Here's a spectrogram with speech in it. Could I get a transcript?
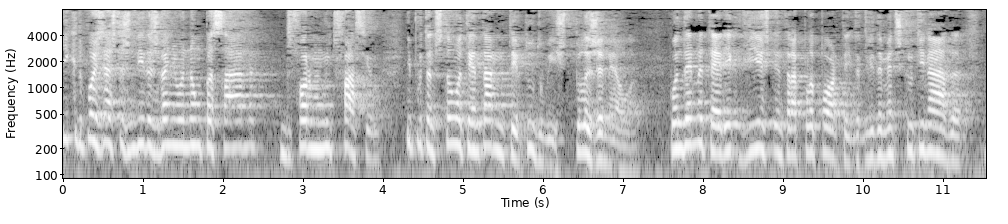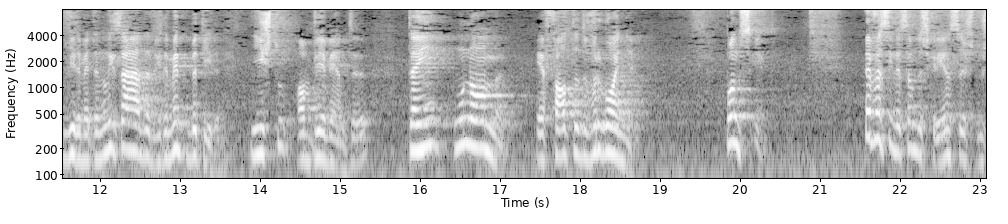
e que depois destas medidas venham a não passar de forma muito fácil. E, portanto, estão a tentar meter tudo isto pela janela, quando é matéria que devia entrar pela porta e devidamente escrutinada, devidamente analisada, devidamente debatida. Isto, obviamente, tem um nome: é falta de vergonha. Ponto seguinte. A vacinação das crianças dos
